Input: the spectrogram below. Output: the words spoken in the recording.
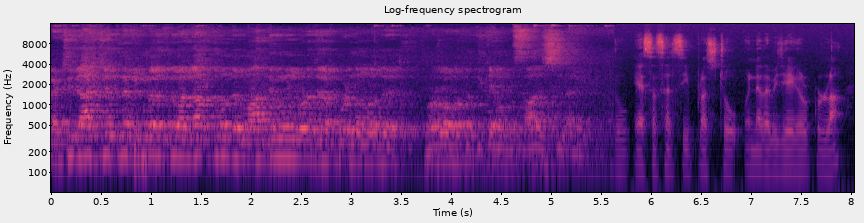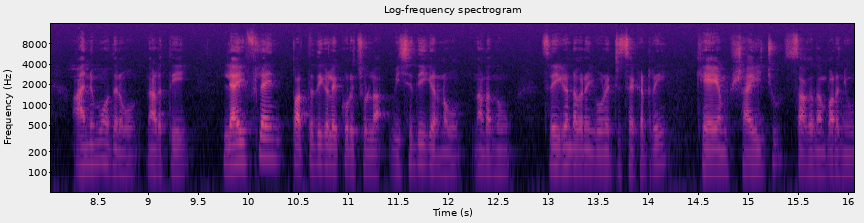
കക്ഷി രാഷ്ട്രീയത്തിന്റെ പിൻബലത്തിലോ അല്ലാത്തതുകൊണ്ട് മാധ്യമങ്ങളിലൂടെ ചിലപ്പോൾ നമ്മളത് പുറലോകത്തെത്തിക്കാൻ നമുക്ക് സാധിച്ചിട്ടുണ്ടായിരുന്നു S S L C plus two ഉന്നത വിജയികൾക്കുള്ള അനുമോദനവും നടത്തി ലൈഫ് ലൈൻ പദ്ധതികളെക്കുറിച്ചുള്ള വിശദീകരണവും നടന്നു. Sreekandapuram unit secretary K M Shaiju സ്വാഗതം പറഞ്ഞു.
